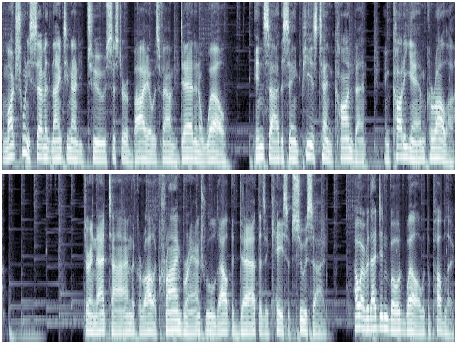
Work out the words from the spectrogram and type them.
On March 27, 1992, Sister Abhaya was found dead in a well inside the St. Pius X convent in Kottayam Kerala. During that time, the Kerala crime branch ruled out the death as a case of suicide. However, that didn't bode well with the public.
